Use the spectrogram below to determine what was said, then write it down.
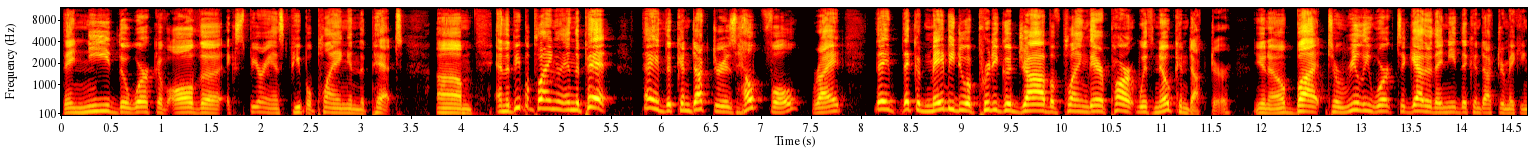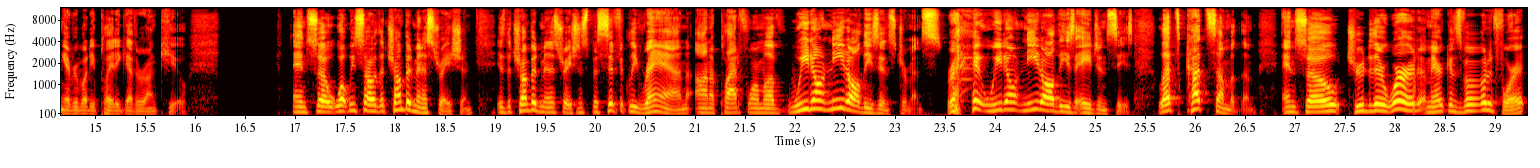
They need the work of all the experienced people playing in the pit. Um, and the people playing in the pit, hey, the conductor is helpful, right? They, they could maybe do a pretty good job of playing their part with no conductor, you know, but to really work together, they need the conductor making everybody play together on cue. And so what we saw with the Trump administration is the Trump administration specifically ran on a platform of we don't need all these instruments, right? We don't need all these agencies. Let's cut some of them. And so true to their word, Americans voted for it.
